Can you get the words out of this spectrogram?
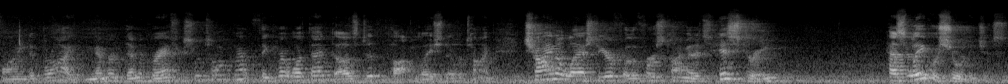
find a bride. Remember demographics we're talking about? Think about what that does to the population over time. China last year, for the first time in its history, has labor shortages.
